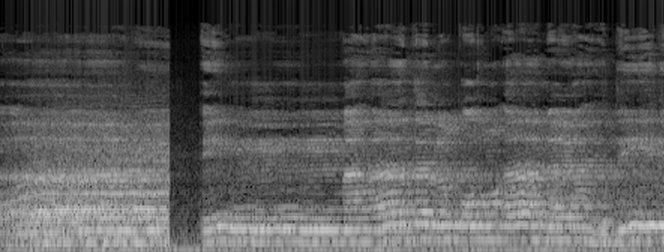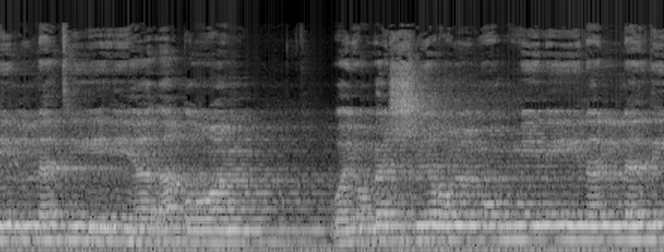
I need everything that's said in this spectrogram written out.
آمين. إن هذا القرآن يهدي للتي هي أقوم ويبشر المؤمنين الذين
